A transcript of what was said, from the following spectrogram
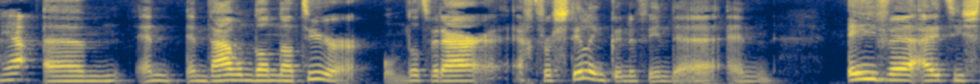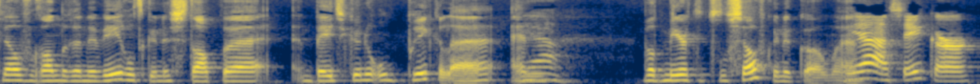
ja. Ehm, en, en waarom dan natuur? Omdat we daar echt verstilling kunnen vinden en even uit die snel veranderende wereld kunnen stappen, een beetje kunnen ontprikkelen en ja. wat meer tot onszelf kunnen komen. Ja, zeker.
